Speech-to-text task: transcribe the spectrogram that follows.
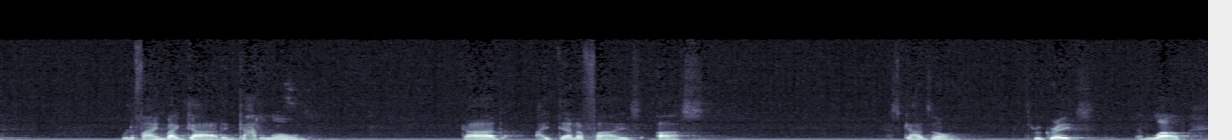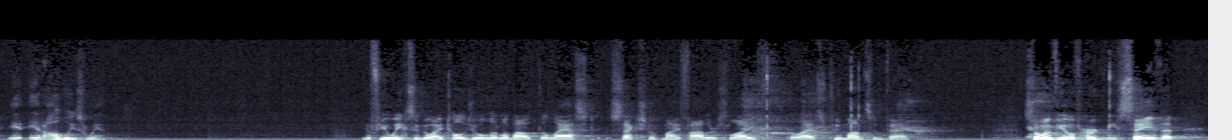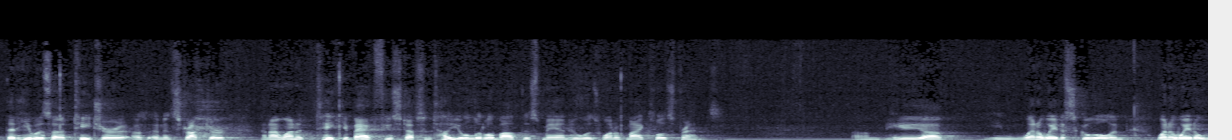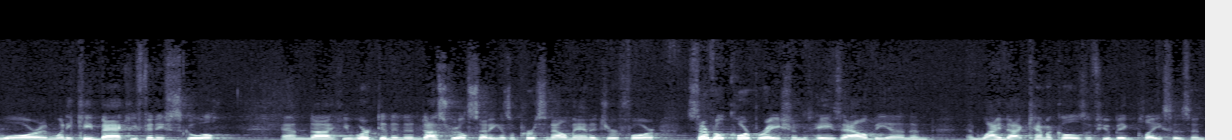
We're defined by God and God alone. God identifies us as God's own through grace and love. It, it always wins. A few weeks ago, I told you a little about the last section of my father's life, the last two months, in fact. Some of you have heard me say that, that he was a teacher, a- an instructor, and I want to take you back a few steps and tell you a little about this man who was one of my close friends. Um, he, uh, he went away to school and went away to war, and when he came back, he finished school. And uh, he worked in an industrial setting as a personnel manager for several corporations, Hayes Albion and, and Wyandotte Chemicals, a few big places. And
